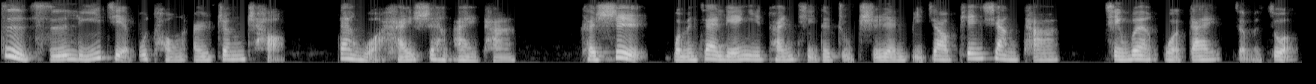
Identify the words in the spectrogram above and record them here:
字词理解不同而争吵，但我还是很爱他。可是我们在联谊团体的主持人比较偏向他，请问我该怎么做？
